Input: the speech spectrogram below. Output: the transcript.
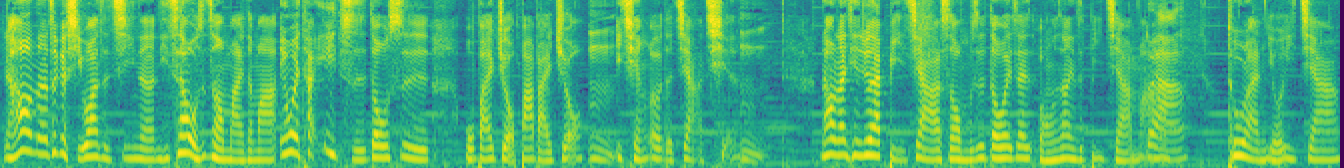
然后呢，这个洗袜子机呢，你知道我是怎么买的吗？因为它一直都是五百九、八百九、嗯、一千二的价钱。嗯。然后那天就在比价的时候，我们不是都会在网络上一直比价嘛？对啊。突然有一家，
